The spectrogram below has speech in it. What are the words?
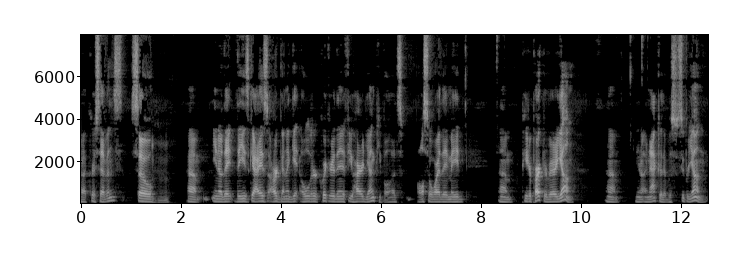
Uh, Chris Evans. So hmm um, you know they these guys are going to get older quicker than if you hired young people. That's also why they made um, Peter Parker very young. Um, you know, an actor that was super young,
